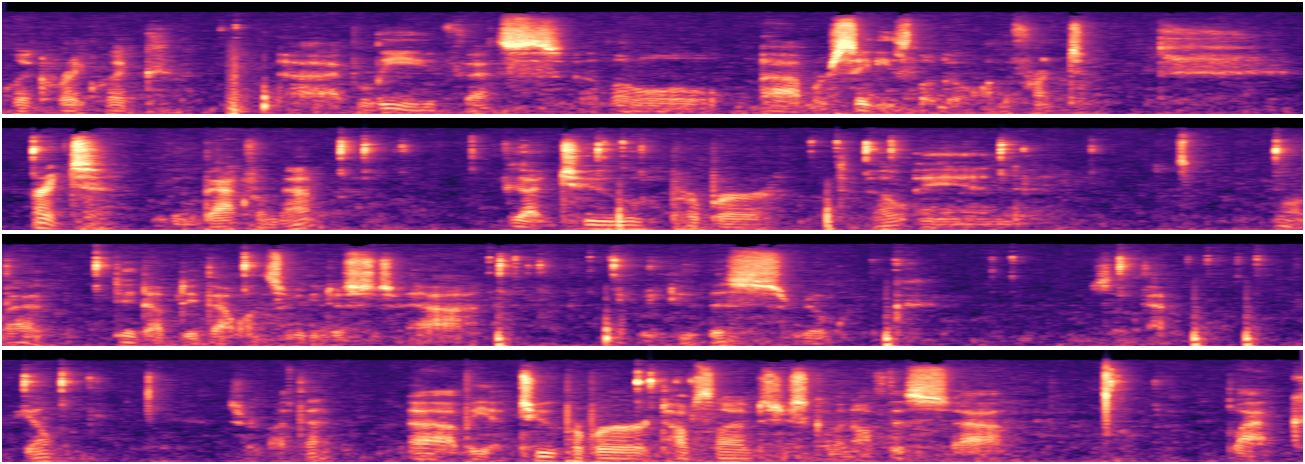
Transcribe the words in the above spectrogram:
click, right click. I believe that's a little uh, Mercedes logo on the front. Alright, moving back from that, we've got two purple oh, and well, that did update that one, so we can just uh, redo this real quick. Just like that. There we go. Sorry about that. Uh, but yeah, two purple top slabs just coming off this uh, black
